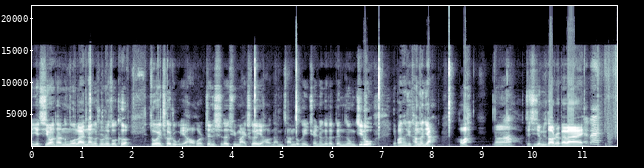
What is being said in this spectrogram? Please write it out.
也希望她能够来南哥说车做客，作为车主也好，或者真实的去买车也好，咱们咱们都可以全程给她跟踪记录，也帮她去砍砍价，好吧？那、这期节目就到这儿，拜拜。拜拜。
